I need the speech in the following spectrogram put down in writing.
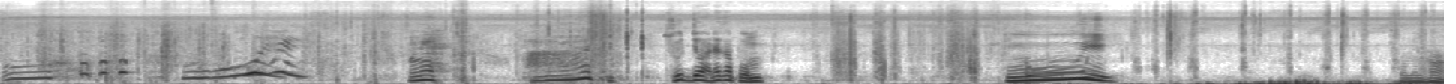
โอ้ยมึงเนี่ยพาด สุดยอดนะครับผมอุ้ยมันเป็นห้อง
